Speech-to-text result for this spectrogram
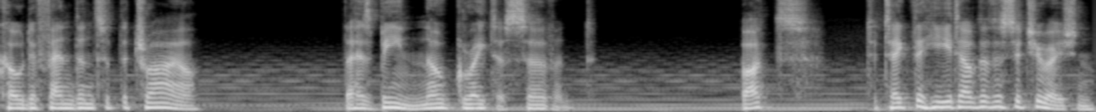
co defendants at the trial. There has been no greater servant. But, to take the heat out of the situation,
